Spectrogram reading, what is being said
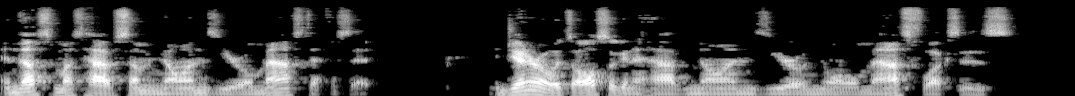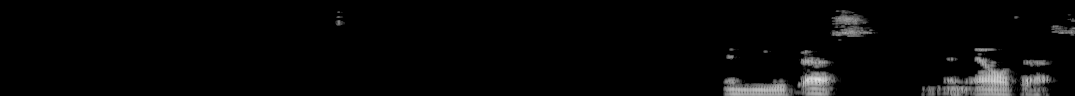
and thus must have some non-zero mass deficit. In general, it's also going to have non-zero normal mass fluxes. And U of S and L of S.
